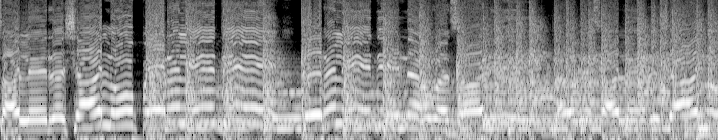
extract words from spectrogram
साले रशालू पेरली दी पेरली दी नव साली नव साले रशालू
